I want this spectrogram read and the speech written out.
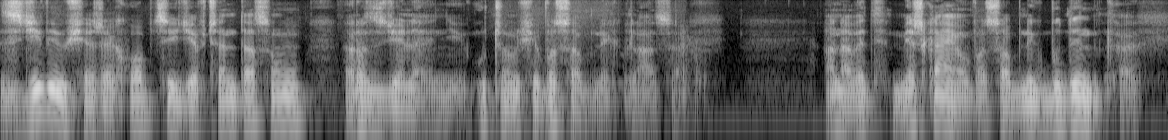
Zdziwił się, że chłopcy i dziewczęta są rozdzieleni, uczą się w osobnych klasach, a nawet mieszkają w osobnych budynkach.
